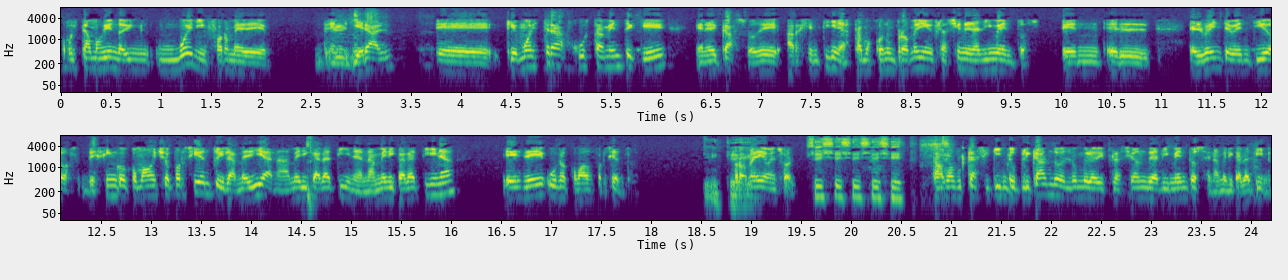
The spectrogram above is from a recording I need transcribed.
hoy estamos viendo ahí un, buen informe de, del IERAL que muestra justamente que en el caso de Argentina estamos con un promedio de inflación en alimentos en el, el 2022 de 5,8% y la mediana de América Latina en América Latina es de 1,2%. Promedio mensual. Sí, sí, sí, sí, sí. Estamos casi quintuplicando el número de inflación de alimentos en América Latina.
